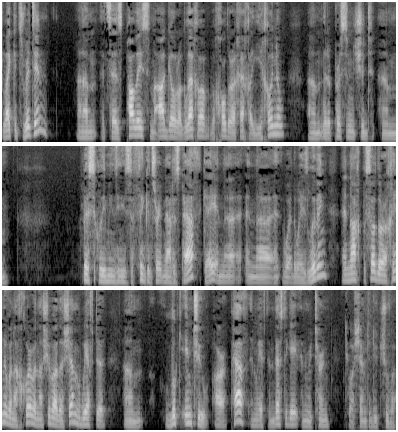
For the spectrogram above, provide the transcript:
like it's written, um, it says, "Pales ma'agel raglecha v'chol yichonu," um, that a person should um, basically means he needs to think and straighten out his path, okay, and uh, and uh, the way he's living. And nach we have to um, look into our path and we have to investigate and return to Hashem to do tshuva.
